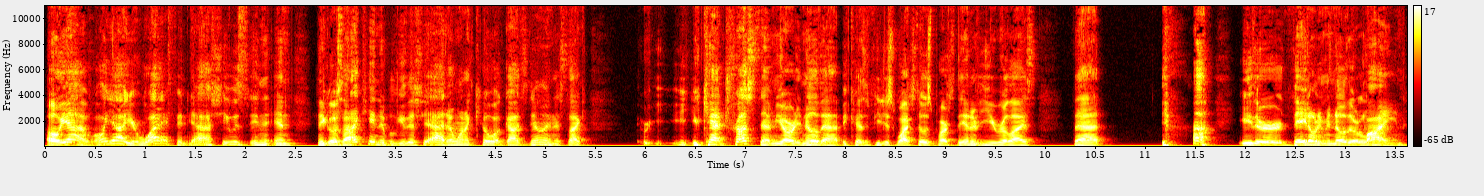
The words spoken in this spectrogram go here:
Oh yeah, oh yeah, your wife and yeah, she was in. And, and he goes, I can't believe this. Yeah, I don't want to kill what God's doing. It's like you can't trust them. You already know that because if you just watch those parts of the interview, you realize that either they don't even know they're lying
